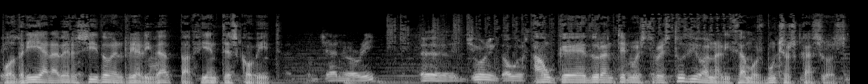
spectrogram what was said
podrían haber sido en realidad pacientes COVID. Aunque durante nuestro estudio analizamos muchos casos,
